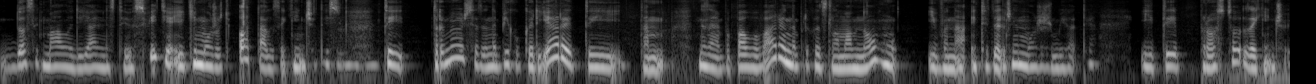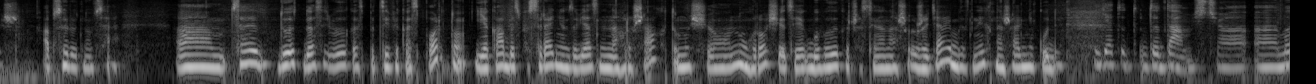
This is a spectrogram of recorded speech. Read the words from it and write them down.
досить мало діяльностей у світі, які можуть отак закінчитись. Mm-hmm. Ти тренуєшся ти на піку кар'єри, ти там не знаю, попав в аварію, наприклад, зламав ногу і вона, і ти далі не можеш бігати. І ти просто закінчуєш абсолютно все. Це досить велика специфіка спорту, яка безпосередньо зав'язана на грошах, тому що ну гроші це якби велика частина нашого життя, і без них, на жаль, нікуди. Я тут додам, що е, ми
